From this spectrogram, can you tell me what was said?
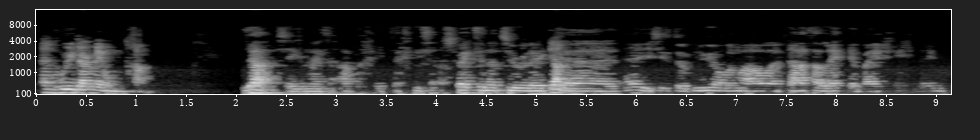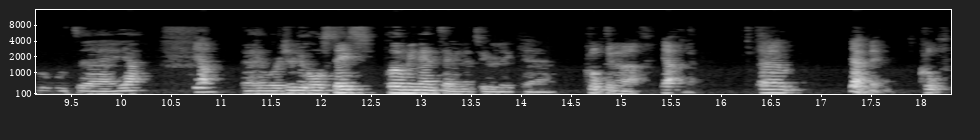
en hoe je daarmee om moet gaan. Ja, zeker met de AVG-technische aspecten natuurlijk. Ja. je ziet het ook nu allemaal, datalekken bij GGD bijvoorbeeld. ja. ja. Daarin wordt jullie rol steeds prominenter natuurlijk. Klopt inderdaad, ja. Um, ja, nee, klopt.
